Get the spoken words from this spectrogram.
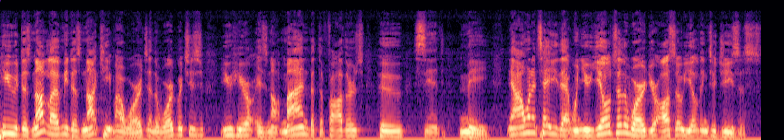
He who does not love me does not keep my words, and the word which is you hear is not mine, but the Father's who sent me. Now, I want to tell you that when you yield to the word, you're also yielding to Jesus.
